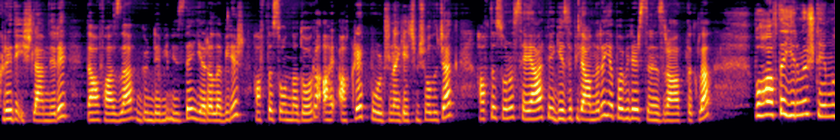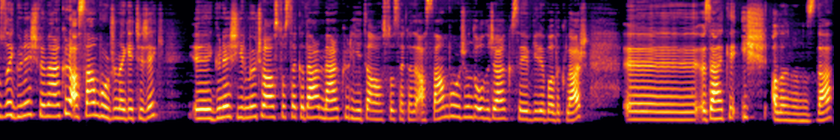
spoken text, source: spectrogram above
kredi işlemleri daha fazla gündeminizde yer alabilir. Hafta sonuna doğru Ay Akrep Burcu'na geçmiş olacak. Hafta sonu seyahat ve gezi planları yapabilirsiniz rahatlıkla. Bu hafta 23 Temmuz'da Güneş ve Merkür Aslan Burcu'na geçecek. Ee, Güneş 23 Ağustos'a kadar, Merkür 7 Ağustos'a kadar Aslan Burcu'nda olacak sevgili balıklar. Ee, özellikle iş alanınızda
